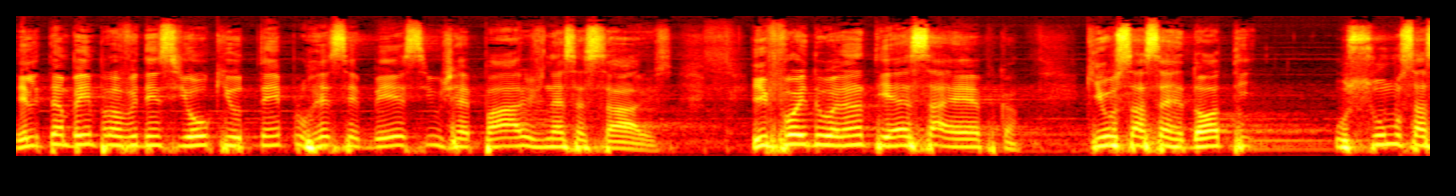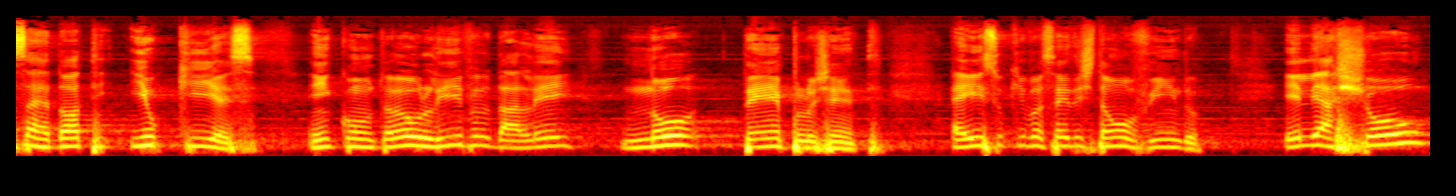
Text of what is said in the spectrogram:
Ele também providenciou que o templo recebesse os reparos necessários. E foi durante essa época que o sacerdote, o sumo sacerdote Ilquias, encontrou o livro da lei no templo, gente. É isso que vocês estão ouvindo. Ele achou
